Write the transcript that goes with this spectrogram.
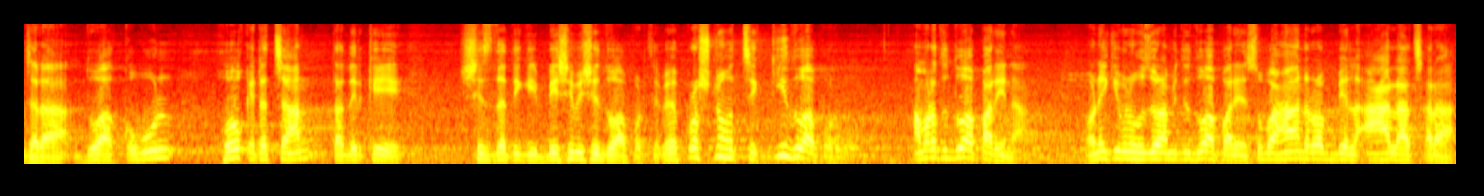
যারা দোয়া কবুল হোক, এটা চান, তাদেরকে সিজদাতে গিয়ে বেশি বেশি দোয়া পড়তে হবে। প্রশ্ন হচ্ছে, কি দোয়া পড়ব? আমরা তো দোয়া পারি না। অনেকে বলে, হুজুর, আমি তো দোয়া পারি না। সুবাহান রব্বিল আলা ছাড়া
